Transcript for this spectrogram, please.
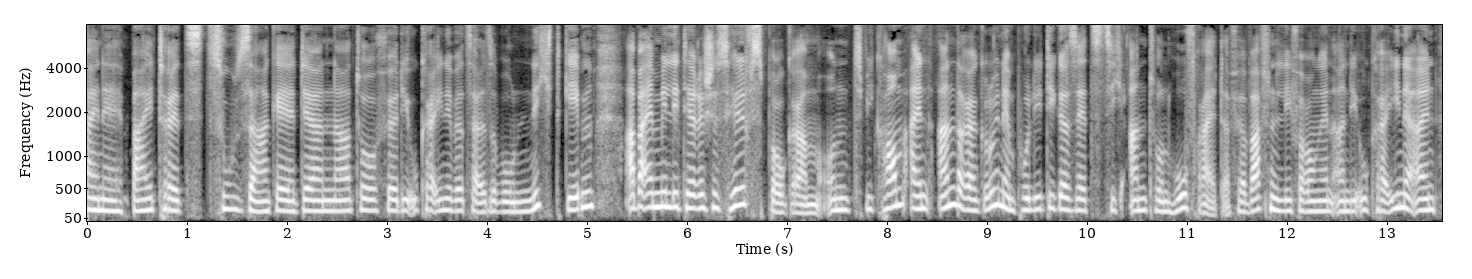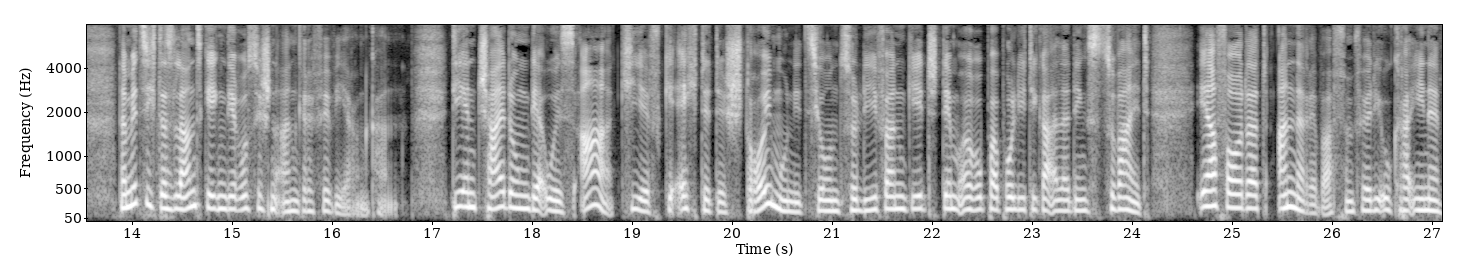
Eine Beitrittszusage der NATO für die Ukraine wird es also wohl nicht geben, aber ein militärisches Hilfsprogramm. Und wie kaum ein anderer grünen Politiker setzt sich Anton Hofreiter für Waffenlieferungen an die Ukraine ein, damit sich das Land gegen die russischen Angriffe wehren kann. Die Entscheidung der USA, Kiew geächtete Streumunition zu liefern, geht dem Europapolitiker allerdings zu weit. Er fordert andere Waffen für die Ukraine.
